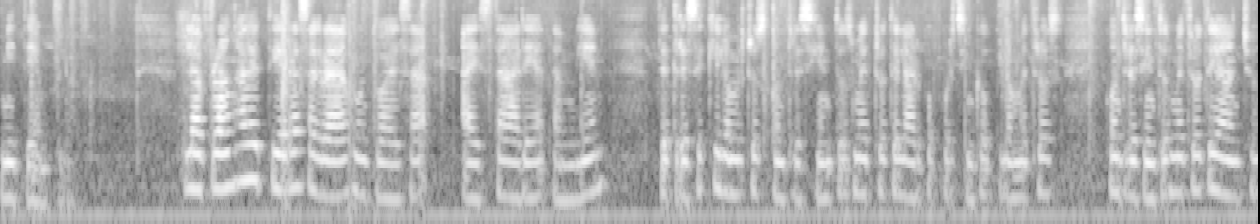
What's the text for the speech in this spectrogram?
mi templo. La franja de tierra sagrada junto a, esa, a esta área también de 13 kilómetros con 300 metros de largo por 5 kilómetros con 300 metros de ancho,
